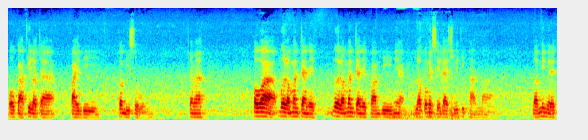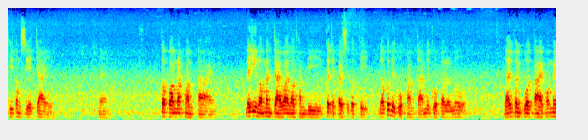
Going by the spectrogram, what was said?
โอกาสที่เราจะไปดีก็มีสูงใช่ไหมเพราะว่าเมื่อเรามั่นใจในเมื่อเรามั่นใจในความดีเนี่ย เราก็ไม่เสียดายชีวิตที่ผ่านมา เราไม่มีอะไรที่ต้องเสียใจนะก็พร้อมรับความตาย และยิ่งเรามั่นใจว่าเราทำดีก็จะไปสุคติ เราก็ไม่กลัวความตายไม่กลัวปรโลก หลายคนกลัวตายเพราะไม่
